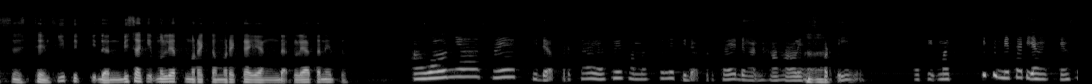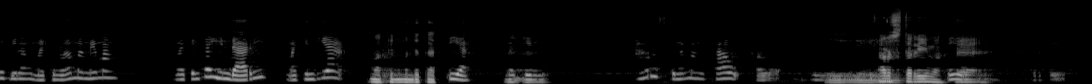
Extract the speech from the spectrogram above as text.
sen- sensitif dan bisa ki melihat mereka-mereka yang tidak kelihatan itu. awalnya saya tidak percaya saya sama sekali tidak percaya dengan hal-hal yang Heeh. seperti ini tapi itu mi tadi yang yang saya bilang makin lama memang makin saya hindari makin dia Makin mendekat. iya makin harus memang tahu kalau Iya. Harus terima. iya Ya. seperti itu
